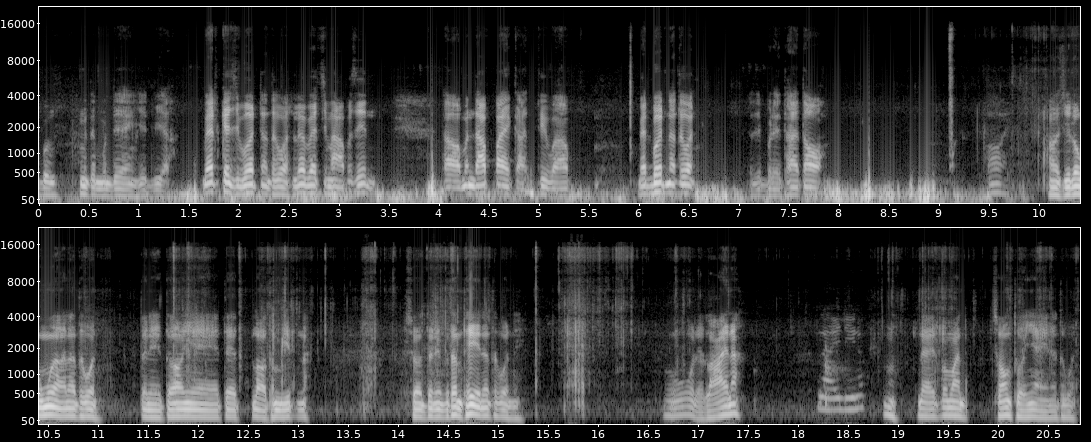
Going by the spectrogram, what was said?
เบิ่งมีแต่มดแดงเห็ดเบียกแบตก็สิเบิดนะทุกคนเหลือแบต15%ถ้าเอามันดับไปก็ถือว่าแบตเบิดนะทุกคนก็สิบ่ได้ถ่ายต่อ โอ้ยเฮาสิลงเมื่อนะทุกคน ตัวนี้ตัวแย่แต่หลอดทมิดนะ ส่วนตัวนี้บ่ทันเทนะทุกคนนี่ โอ้ได้หลายนะลายดีเนาะอืมได้ประมาณสองถ้วยใหญ่นะทุกคน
